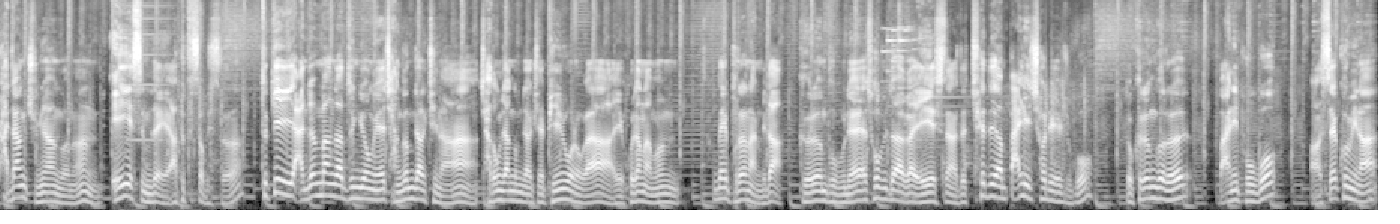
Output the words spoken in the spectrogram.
가장 중요한 거는 AS입니다. 예, 아프터 서비스. 특히 이 안전망 같은 경우에 잠금 장치나 자동 잠금 장치의 비밀번호가 고장나면 상당히 불안합니다. 그런 부분에 소비자가 AS한테 최대한 빨리 처리해주고 또 그런 거를 많이 보고 어, 세콤이나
